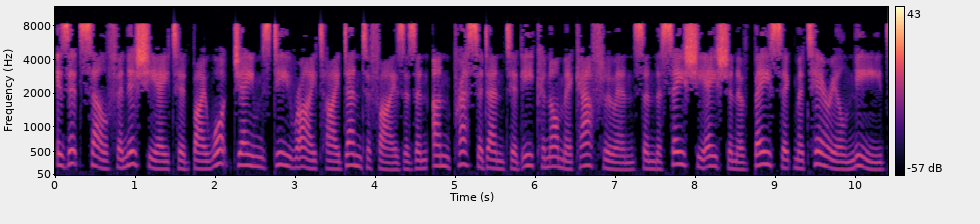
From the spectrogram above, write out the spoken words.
is itself initiated by what James D. Wright identifies as an unprecedented economic affluence and the satiation of basic material needs.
